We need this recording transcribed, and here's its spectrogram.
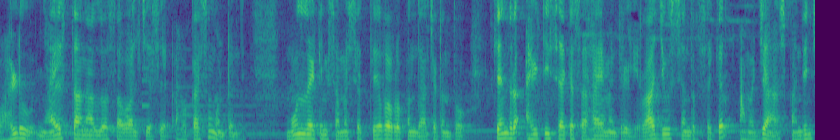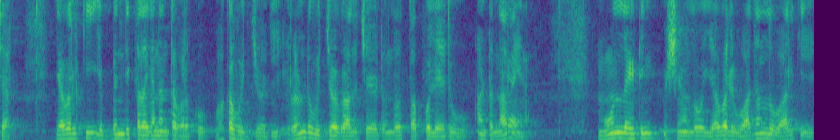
వాళ్ళు న్యాయస్థానాల్లో సవాల్ చేసే అవకాశం ఉంటుంది. మూన్ లైటింగ్ సమస్య తీవ్ర రూపం దాల్చడంతో కేంద్ర ఐటీ శాఖ సహాయ మంత్రి రాజీవ్ చంద్రశేఖర్ ఆ మధ్య స్పందించారు. ఎవరికి ఇబ్బంది కలగనంత వరకు ఒక ఉద్యోగి రెండు ఉద్యోగాలు చేయడంలో తప్పు లేదు అంటున్నారు ఆయన. మూన్ లైటింగ్ విషయంలో ఎవరి వాదనలు వారికి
